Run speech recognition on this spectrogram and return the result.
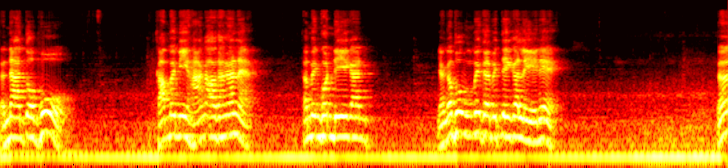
สันดานตัวผู้คำไม่มีหางเอาทั้งนั้นแหละถ้าเป็นคนดีกัน อย่างก็พวกมึงไม่เคยไปตีกะหรี่นี่นะ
